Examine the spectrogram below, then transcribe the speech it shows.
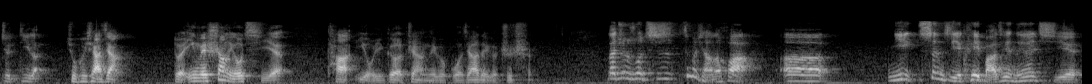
就低了，就会下降。对，因为上游企业它有一个这样的一个国家的一个支持，那就是说，其实这么讲的话，呃，你甚至也可以把这些能源企业，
